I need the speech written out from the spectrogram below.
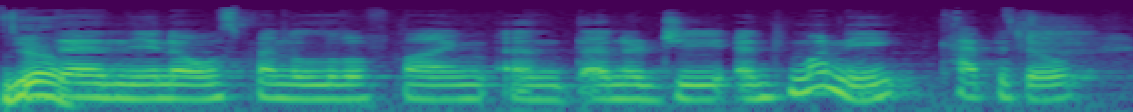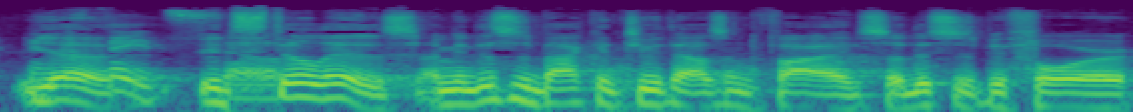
Yeah. than you know spend a lot of time and energy and money, capital in yeah, the states. it So- still is. I mean, this is back in 2005, so this is before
